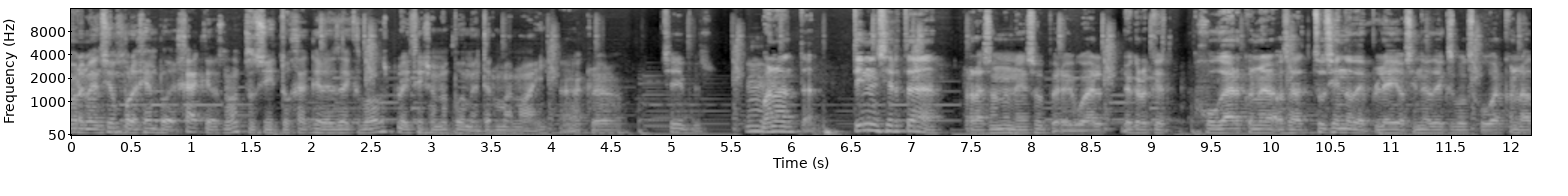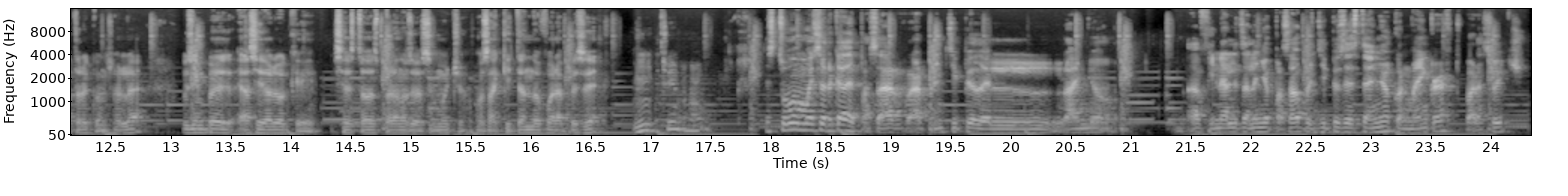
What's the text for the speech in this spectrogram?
bueno, prevención, sí, por ejemplo, de hackers, ¿no? Pues si tu hacker es de Xbox, PlayStation no puede meter mano ahí. Ah, claro. Sí, pues. Mm. Bueno, tienen cierta razón en eso, pero igual yo creo que jugar con, el- o sea, tú siendo de Play o siendo de Xbox, jugar con la otra consola, pues siempre ha sido algo que se ha estado esperando desde hace mucho. O sea, quitando fuera PC. Mm, sí. Estuvo muy cerca de pasar al principio del año, a finales del año pasado, principios de este año con Minecraft para Switch.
